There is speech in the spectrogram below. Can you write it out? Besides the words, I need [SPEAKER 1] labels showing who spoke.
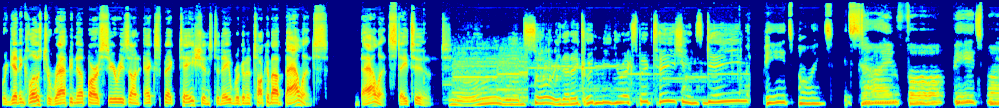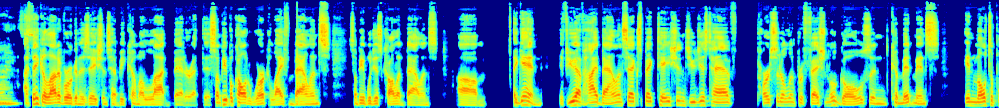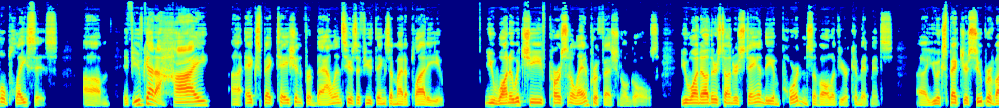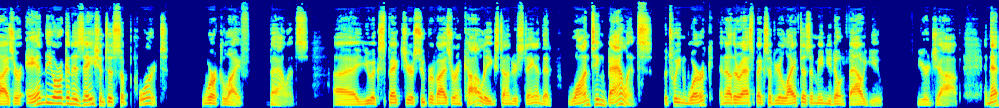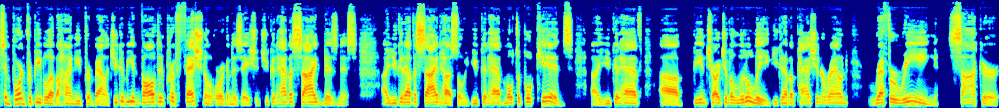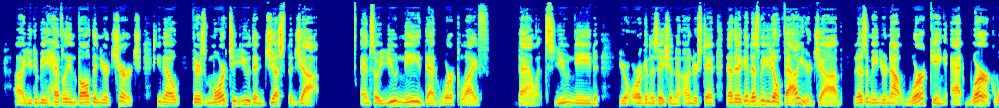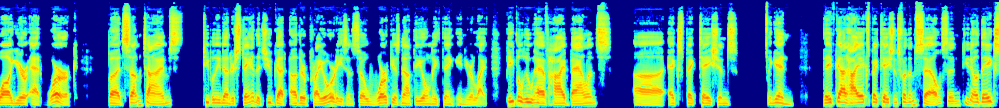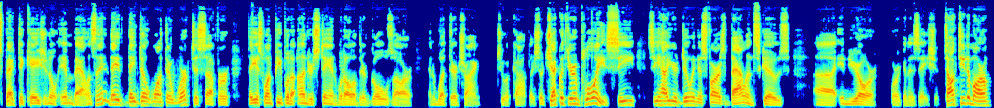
[SPEAKER 1] We're getting close to wrapping up our series on expectations. Today, we're going to talk about balance. Balance. Stay tuned.
[SPEAKER 2] Oh, well, I'm sorry that I couldn't meet your expectations, game.
[SPEAKER 3] Pete's Points. It's time for Pete's Points.
[SPEAKER 1] I think a lot of organizations have become a lot better at this. Some people call it work life balance, some people just call it balance. Um, again, if you have high balance expectations, you just have personal and professional goals and commitments in multiple places. Um, if you've got a high uh, expectation for balance, here's a few things that might apply to you. You want to achieve personal and professional goals. You want others to understand the importance of all of your commitments. Uh, you expect your supervisor and the organization to support work life balance. Uh, you expect your supervisor and colleagues to understand that wanting balance between work and other aspects of your life doesn't mean you don't value your job. And that's important for people who have a high need for balance. You could be involved in professional organizations. You could have a side business. Uh, you could have a side hustle. You could have multiple kids. Uh, you could have uh, be in charge of a little league. You could have a passion around refereeing soccer. Uh, you could be heavily involved in your church. You know, there's more to you than just the job. And so you need that work life balance. You need your organization to understand. Now, that again doesn't mean you don't value your job. It doesn't mean you're not working at work while you're at work. But sometimes people need to understand that you've got other priorities. And so work is not the only thing in your life. People who have high balance uh, expectations, again, they've got high expectations for themselves and you know they expect occasional imbalance and they, they don't want their work to suffer they just want people to understand what all of their goals are and what they're trying to accomplish. So check with your employees, see see how you're doing as far as balance goes uh, in your organization. Talk to you tomorrow.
